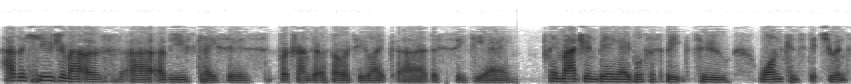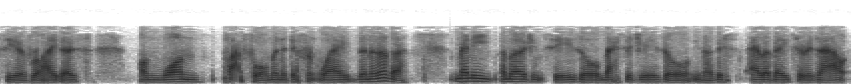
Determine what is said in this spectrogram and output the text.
has a huge amount of, uh, of use cases for a transit authority like uh, the CTA. Imagine being able to speak to one constituency of riders on one platform in a different way than another. Many emergencies or messages or, you know, this elevator is out,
